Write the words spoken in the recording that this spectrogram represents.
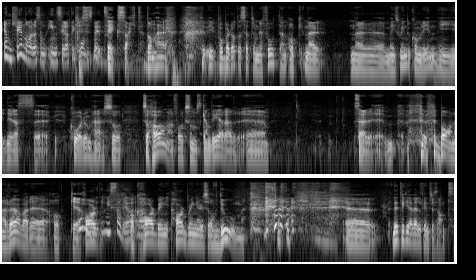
Äntligen några som inser att det är Precis, konstigt. Exakt. De här, på Bardotta sätter de ner foten och när, när eh, Mace Windu kommer in i deras eh, kårum här så, så hör man folk som skanderar eh, så här, eh, barnarövare och, eh, oh, har, och harbing, Harbringers of Doom. eh, det tycker jag är väldigt intressant.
